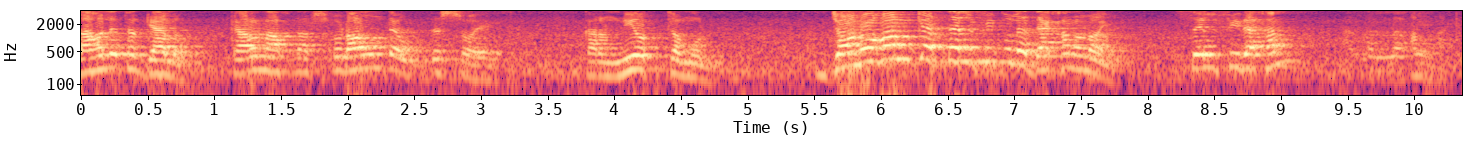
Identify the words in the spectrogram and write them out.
তাহলে তো গেল। কারণ আপনার শোডাউনটা উদ্দেশ্য হয়ে গেছে, কারণ নিয়তটা মূল। জনগণকে সেলফি তুলে দেখানো নয়, সেলফি দেখান আল্লাহকে,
